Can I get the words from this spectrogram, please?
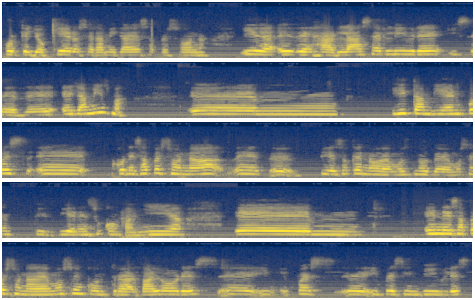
porque yo quiero ser amiga de esa persona y, dejarla ser libre y ser ella misma. Em, y también pues eh, con esa persona eh, eh, pienso que nos debemos, nos debemos sentir bien en su compañía. Em, en esa persona debemos encontrar valores pues imprescindibles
